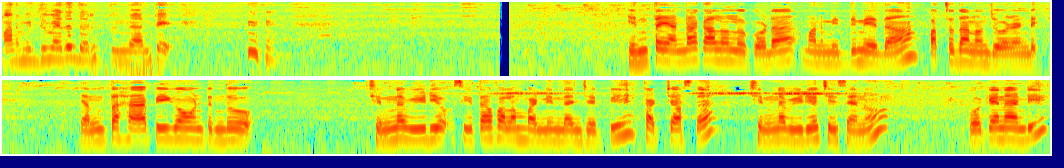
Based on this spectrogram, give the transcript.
మన మిద్దు మీద దొరుకుతుంది అంతే. ఇంత ఎండాకాలంలో కూడా మన మిద్ది మీద పచ్చదనం చూడండి. ఎంత హ్యాపీగా ఉంటుందో. చిన్న వీడియో సీతాఫలం పండిందని చెప్పి కట్ చేస్తా. చిన్న వీడియో చేశాను. ఓకేనా అండి?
